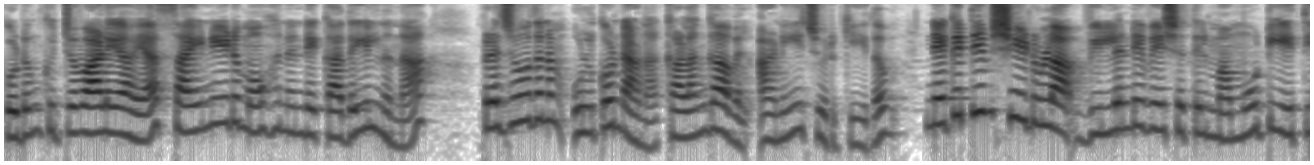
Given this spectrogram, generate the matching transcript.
കൊടും കുറ്റവാളിയായ സൈനീഡ് മോഹനന്റെ കഥയിൽ നിന്ന് പ്രചോദനം ഉൾക്കൊണ്ടാണ് കളങ്കാവൽ അണിയിച്ചൊരുക്കിയതും. നെഗറ്റീവ് ഷെയ്ഡുള്ള വില്ലന്റെ വേഷത്തിൽ മമ്മൂട്ടി എത്തിയ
